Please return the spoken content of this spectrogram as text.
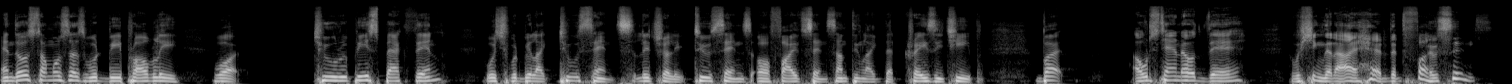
And those samosas would be probably what? Two rupees back then, which would be like two cents, literally two cents or five cents, something like that, crazy cheap. But I would stand out there wishing that I had that five cents.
